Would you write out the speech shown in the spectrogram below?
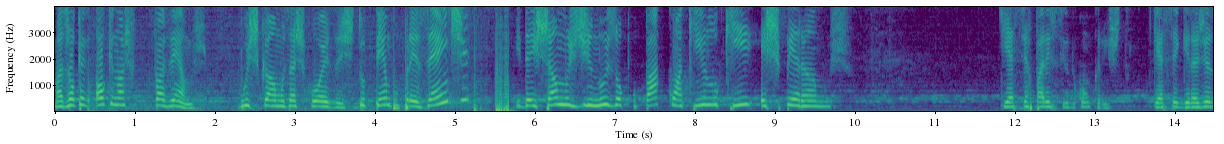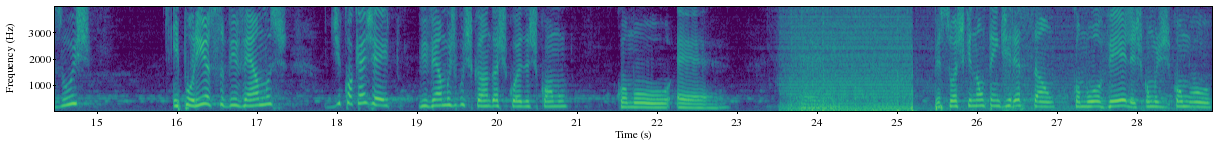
Mas o que, o que nós fazemos? Buscamos as coisas do tempo presente e deixamos de nos ocupar com aquilo que esperamos, que é ser parecido com Cristo, que é seguir a Jesus, e por isso vivemos de qualquer jeito, vivemos buscando as coisas como, como é, é, pessoas que não têm direção, como ovelhas, como, como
